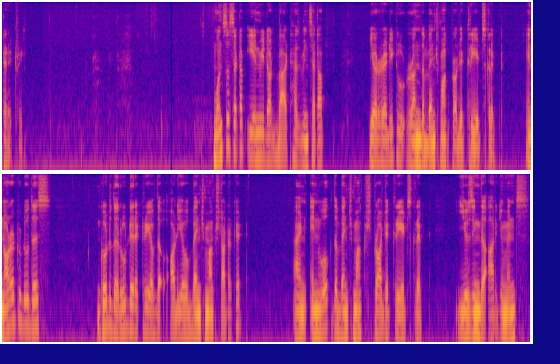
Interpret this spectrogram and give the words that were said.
directory. Once the setup env.bat has been set up, you're ready to run the benchmark project create script. In order to do this, go to the root directory of the audio benchmark starter kit and invoke the benchmark project create script using the arguments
